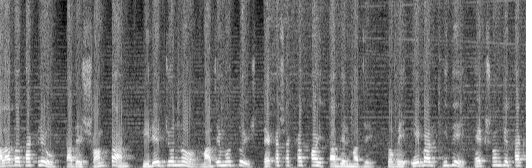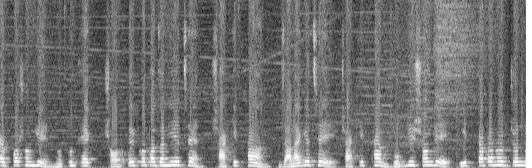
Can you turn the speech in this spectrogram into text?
আলাদা থাকলেও তাদের সন্তান বীরের জন্য মাঝে মধ্যেই দেখা সাক্ষাৎ হয় তাদের মাঝে। তবে এবার ঈদে একসঙ্গে থাকার প্রসঙ্গে নতুন এক শর্তের কথা জানিয়েছেন শাকিব খান। জানা গেছে, শাকিব খান বুবলির সঙ্গে ঈদ কাটানোর জন্য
